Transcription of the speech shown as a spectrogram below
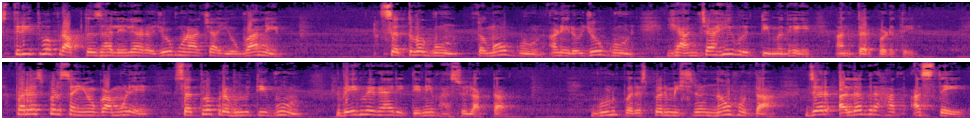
स्त्रीत्व प्राप्त झालेल्या रजोगुणाच्या योगाने सत्वगुण तमोगुण आणि रजोगुण ह्यांच्याही वृत्तीमध्ये अंतर पडते. परस्पर संयोगामुळे सत्वप्रभृती गुण वेगवेगळ्या रीतीने भासू लागतात. गुण परस्पर मिश्र न होता जर अलग राहत असते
